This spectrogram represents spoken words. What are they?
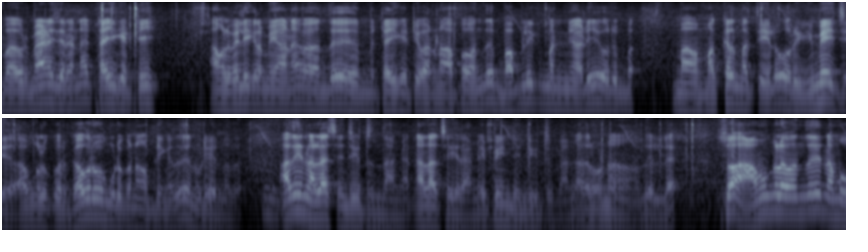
ஒரு மேனேஜர் என்ன டை கட்டி அவங்களுக்கு வெள்ளிக்கிழமையான வந்து டை கட்டி வரணும். அப்போ வந்து பப்ளிக் முன்னாடி ஒரு ம மக்கள் மத்தியில் ஒரு இமேஜ் அவங்களுக்கு ஒரு கௌரவம் கொடுக்கணும் அப்படிங்கிறது என்னுடைய என்னது அதையும் நல்லா செஞ்சுக்கிட்டு இருந்தாங்க. நல்லா செய்கிறாங்க இப்பயும் செஞ்சுக்கிட்டு இருக்காங்க. அதில் ஒன்றும் இது இல்லை. ஸோ அவங்கள வந்து நம்ம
